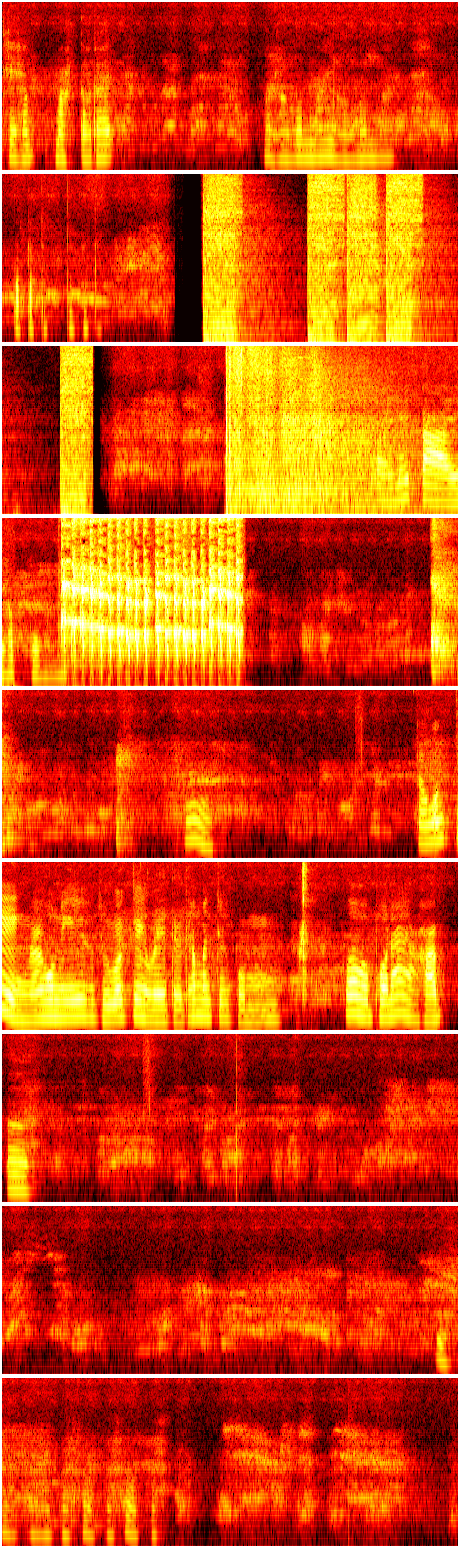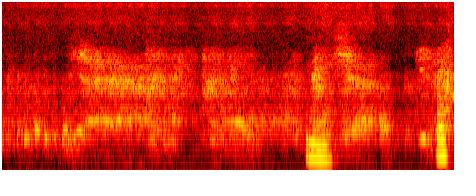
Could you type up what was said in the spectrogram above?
เคครับมาต่อได้ มาหลังต้นไม้หลังต้นไม้ปับปับปับปับปับตายไม่ตายครับผม เราเก่งนะคนนี้ถือว่าเก่งเลย แต่ถ้ามันเจอผม ก็พอได้อะครับ เออไปเอาไปเอาไปเอาไปเอาไปอืมนะ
